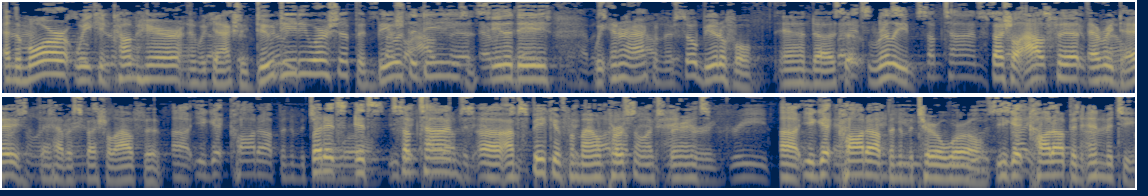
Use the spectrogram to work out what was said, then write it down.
And the more we can come here and we can actually do deity worship and be with the deities and see the deities, we interact with them. They're so beautiful and uh, it's, a really it's sometimes special uh, outfit every day. They have a special outfit. Uh, you get caught up in the material But it's world. it's you sometimes I'm speaking from my own personal experience. you get caught up in the material world. You get caught up in enmity.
